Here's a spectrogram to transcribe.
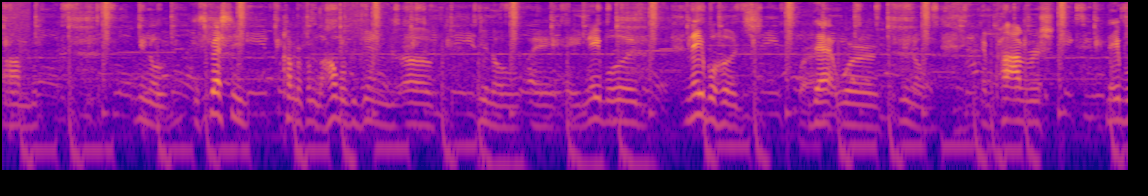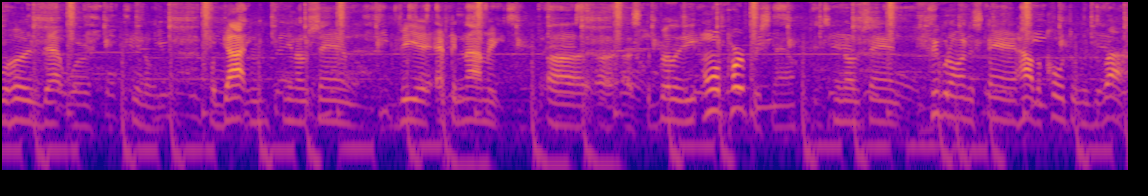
Um, you know, especially coming from the humble beginnings of, you know, a, a neighborhood, neighborhoods that were, you know, impoverished, neighborhoods that were, you know, forgotten, you know what I'm saying, via economic uh, uh, stability on purpose now. You know what I'm saying? People don't understand how the culture was derived.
